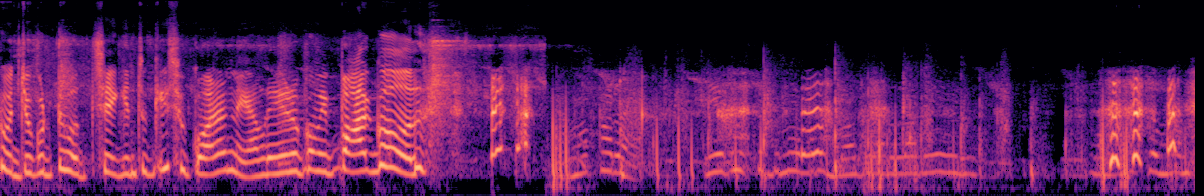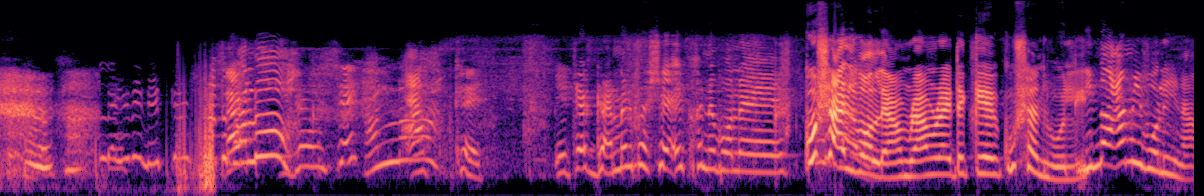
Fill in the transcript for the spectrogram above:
সহ্য করতে হচ্ছে কিন্তু কিছু করার নেই। আমরা এরকমই পাগল। এটা গ্রামের ভাষায় এখানে বলে। কুশাল বলে আমরা। আমরা এটাকে কুশাল বলি। কিন্তু আমি বলি না।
